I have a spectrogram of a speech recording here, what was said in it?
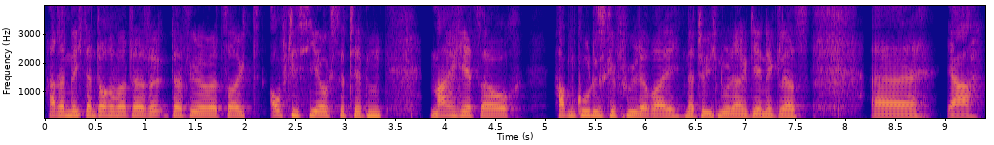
hat er mich dann doch dafür überzeugt, auf die Seahawks zu tippen. Mache ich jetzt auch. Habe ein gutes Gefühl dabei. Natürlich nur dank dir, Niklas. Äh, ja,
